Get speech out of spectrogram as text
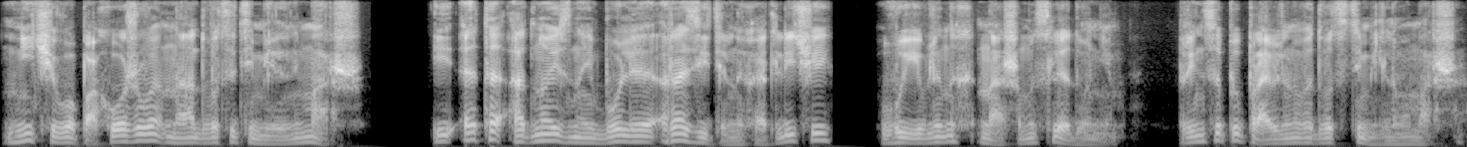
Ничего похожего на 20-мильный марш. И это одно из наиболее разительных отличий, выявленных нашим исследованием – принципы правильного 20-мильного марша.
